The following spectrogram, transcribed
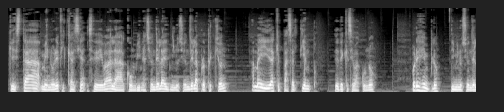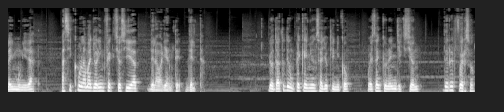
que esta menor eficacia se deba a la combinación de la disminución de la protección a medida que pasa el tiempo desde que se vacunó. Por ejemplo, disminución de la inmunidad, así como la mayor infecciosidad de la variante Delta. Los datos de un pequeño ensayo clínico muestran que una inyección de refuerzo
